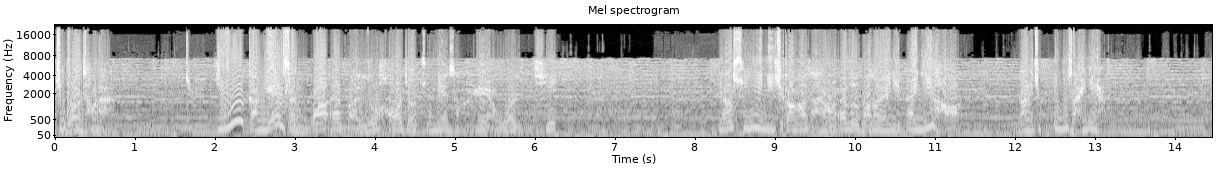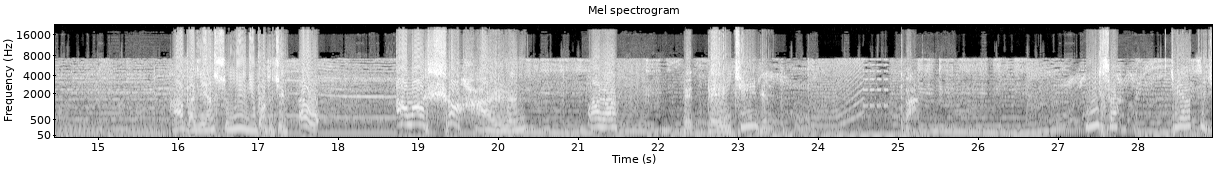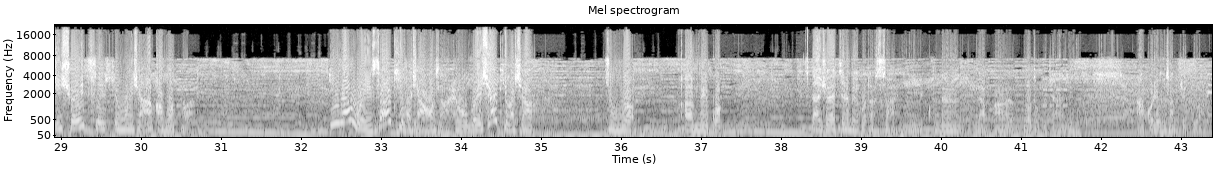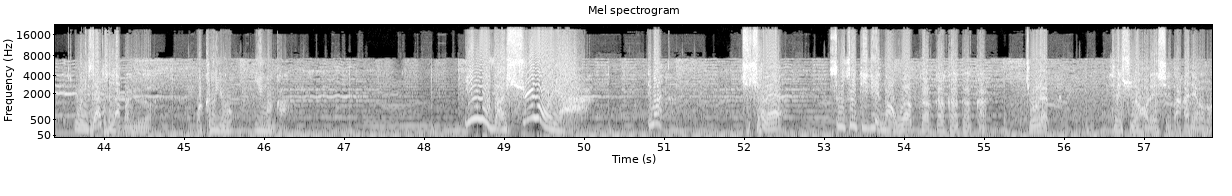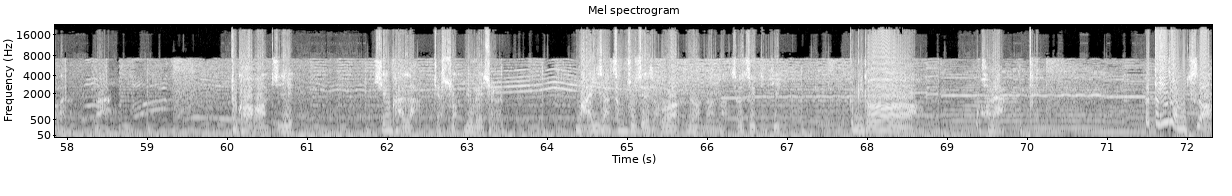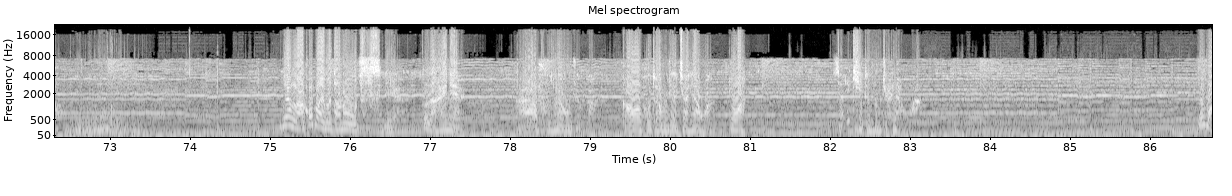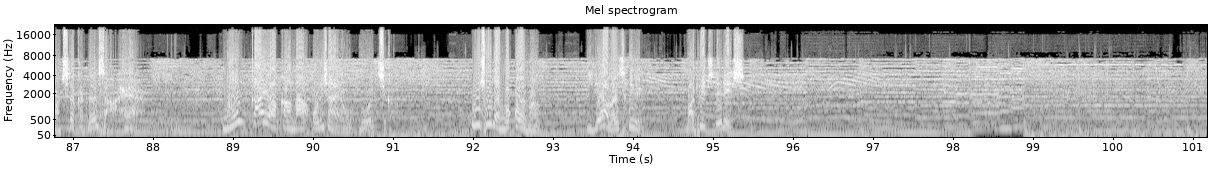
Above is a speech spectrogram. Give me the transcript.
吃饱了撑啦？有搿眼辰光还勿如好好叫做眼上海闲话的事体，让所有人去讲讲上海话，还勿是碰到一个人，哎，你好，然后你就，哎，侬上海人啊？还勿是让所有人跑出去，哎，我阿拉上海人，阿拉北北京人，对吧？意思，就像自己小一次新闻下也讲到过。伊拉为啥体勿想学上海？为啥体勿想融入呃美国？但小孩子在美国读书啊，伊可能伊拉帮老多国家就是外国留学生比较多。为啥体拉勿留学？勿肯用英文讲？因为勿需要呀，对吧？去吃饭，手手点点，喏，我要搿搿搿搿搿，接下来再算好来些，大家侪勿问个，对吧？一块哦，几？信用卡拉结束，有饭吃了。买衣裳，乘车子上，我那那那，走走滴滴，搿味道好唻。要等于是无耻哦。你外国朋友们当侬无耻死的，到上海呢，啊，普通话就讲，讲完普通话就家乡话，懂伐？啥天都能讲乡话？我忘记了，搿搭是上海。侬介要讲㑚屋里向闲话，侬回去讲。火车站没关门，现在也勿是春运，买票简单点些。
